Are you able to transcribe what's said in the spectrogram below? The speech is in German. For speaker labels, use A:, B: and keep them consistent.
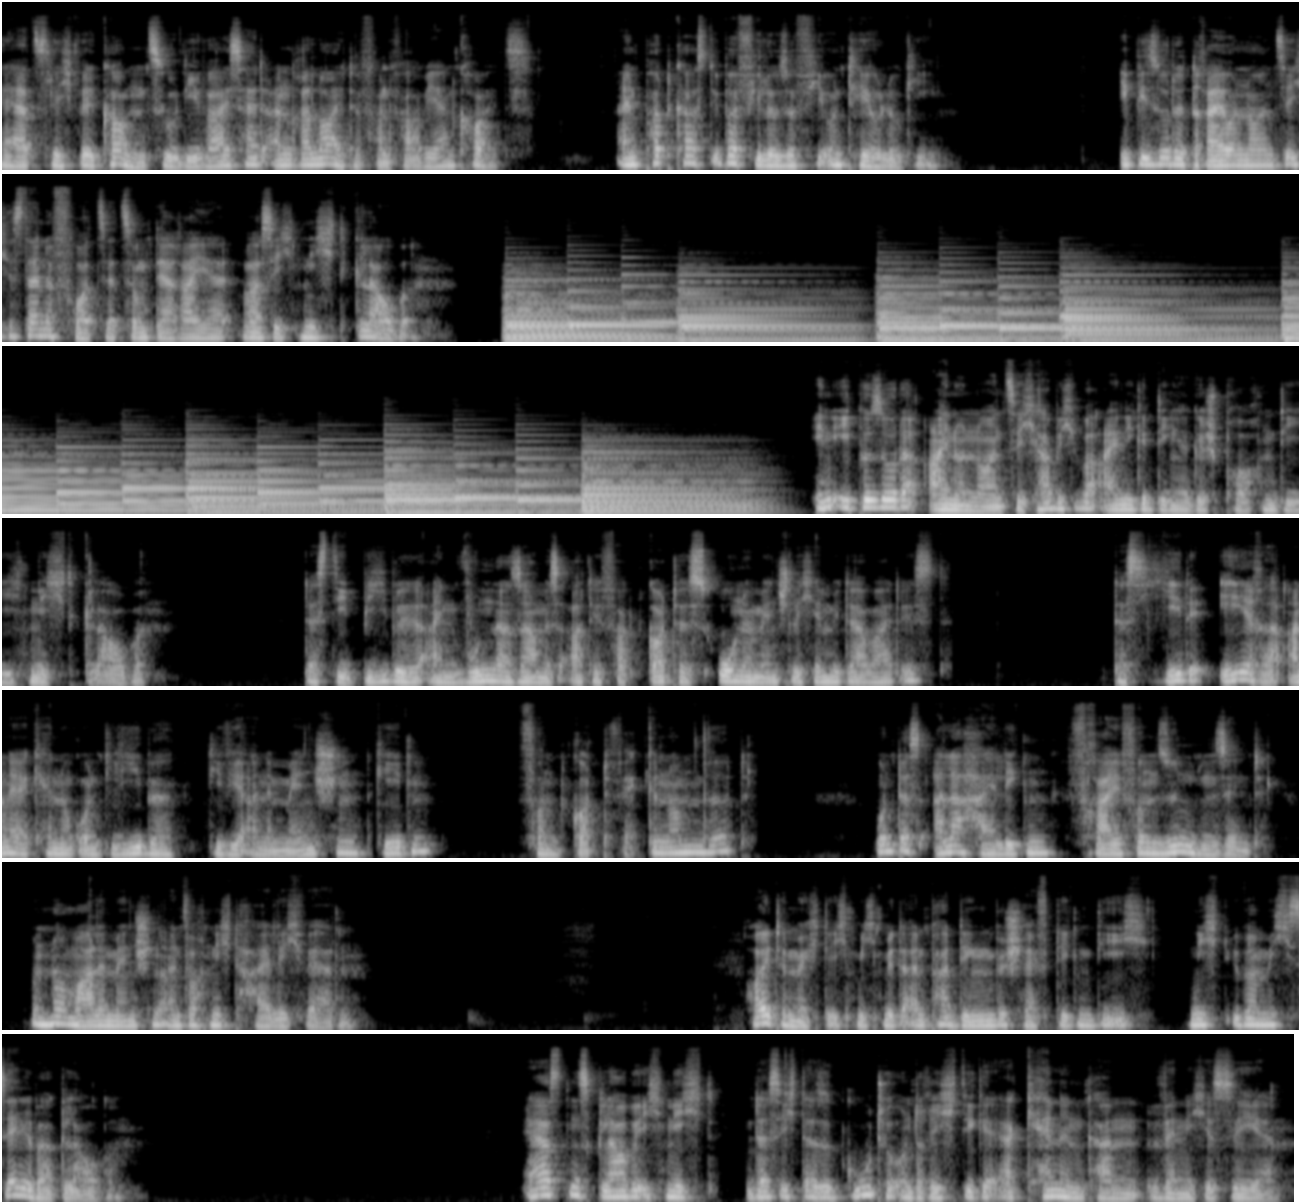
A: Herzlich willkommen zu Die Weisheit anderer Leute von Fabian Kreuz. Ein Podcast über Philosophie und Theologie. Episode 93 ist eine Fortsetzung der Reihe Was ich nicht glaube. In Episode 91 habe ich über einige Dinge gesprochen, die ich nicht glaube dass die Bibel ein wundersames Artefakt Gottes ohne menschliche Mitarbeit ist? Dass jede Ehre, Anerkennung und Liebe, die wir einem Menschen geben, von Gott weggenommen wird? Und dass alle Heiligen frei von Sünden sind und normale Menschen einfach nicht heilig werden? Heute möchte ich mich mit ein paar Dingen beschäftigen, die ich nicht über mich selber glaube. Erstens glaube ich nicht, dass ich das Gute und Richtige erkennen kann, wenn ich es sehe.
